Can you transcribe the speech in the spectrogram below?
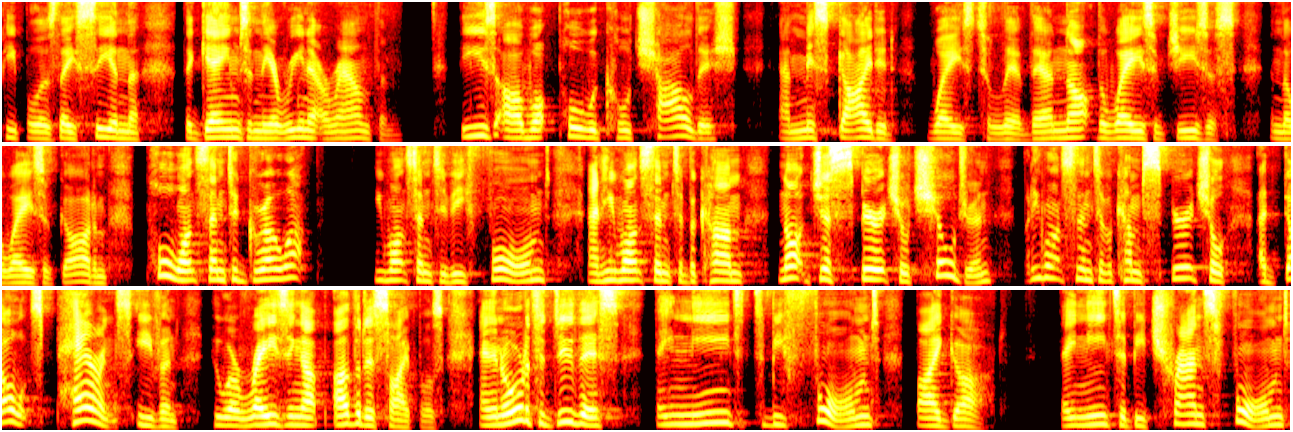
people as they see in the, the games in the arena around them. These are what Paul would call childish and misguided ways to live. They are not the ways of Jesus and the ways of God. And Paul wants them to grow up. He wants them to be formed and he wants them to become not just spiritual children, but he wants them to become spiritual adults, parents even, who are raising up other disciples. And in order to do this, they need to be formed by God. They need to be transformed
